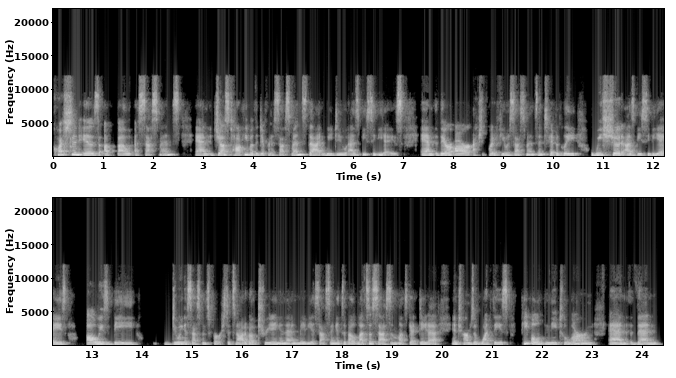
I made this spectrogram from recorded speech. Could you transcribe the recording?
question is about assessments and just talking about the different assessments that we do as BCBAs. And there are actually quite a few assessments. And typically, we should, as BCBAs, always be doing assessments first. It's not about treating and then maybe assessing. It's about let's assess and let's get data in terms of what these people need to learn and then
